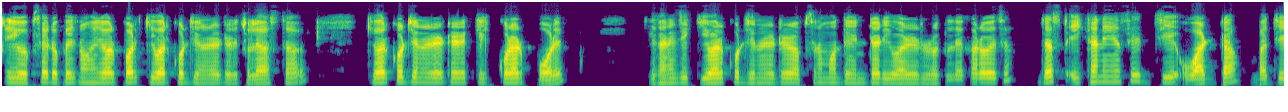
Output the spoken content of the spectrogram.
এই ওয়েবসাইট ওপেন হয়ে যাওয়ার পর কিউআর কোড জেনারেটরে চলে আসতে হবে। কিউআর কোড জেনারেটরে ক্লিক করার পরে এখানে যে কিউআর কোড জেনারেটর অপশনের মধ্যে এন্টার ইউআরএল লেখা রয়েছে। জাস্ট এইখানে এসে যে ওয়ার্ডটা বা যে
